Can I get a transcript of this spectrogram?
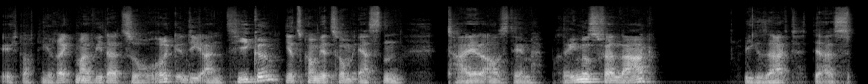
gehe ich doch direkt mal wieder zurück in die Antike. Jetzt kommen wir zum ersten Teil aus dem Primus Verlag. Wie gesagt, das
